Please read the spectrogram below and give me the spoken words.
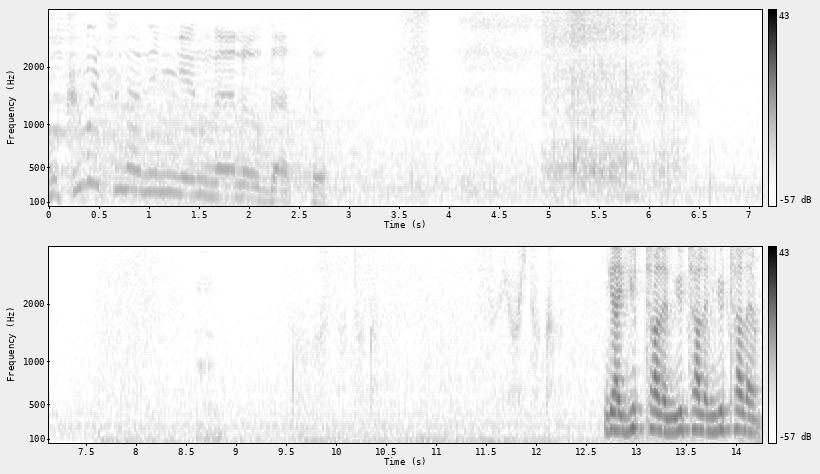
特別な人間なのだと。Yeah, you tell him, you tell him, you tell him.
